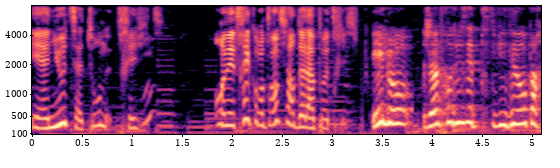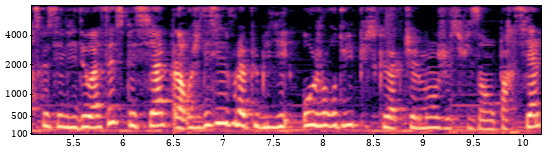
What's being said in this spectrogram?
Et un nude, ça tourne très vite on est très content de faire de la poterie. Hello J'introduis cette petite vidéo parce que c'est une vidéo assez spéciale. Alors j'ai décidé de vous la publier aujourd'hui puisque actuellement je suis en partiel.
